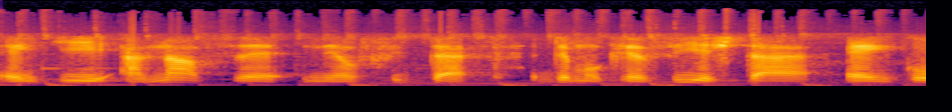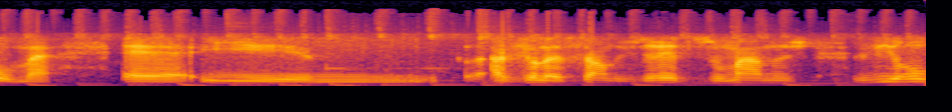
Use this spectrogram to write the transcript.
em que a nossa neofita democracia está em coma. Eh, e hum, a violação dos direitos humanos virou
